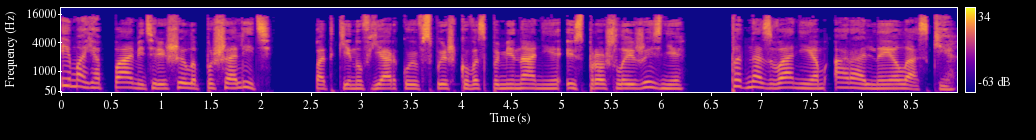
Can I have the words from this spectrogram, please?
и моя память решила пошалить, подкинув яркую вспышку воспоминания из прошлой жизни под названием «Оральные ласки».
